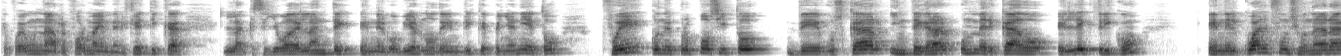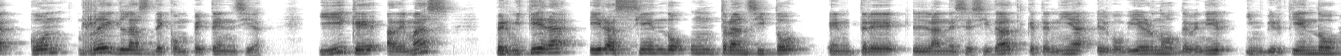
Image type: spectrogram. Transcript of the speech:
que fue una reforma energética la que se llevó adelante en el gobierno de Enrique Peña Nieto, fue con el propósito de buscar integrar un mercado eléctrico en el cual funcionara con reglas de competencia y que además permitiera ir haciendo un tránsito entre la necesidad que tenía el gobierno de venir invirtiendo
